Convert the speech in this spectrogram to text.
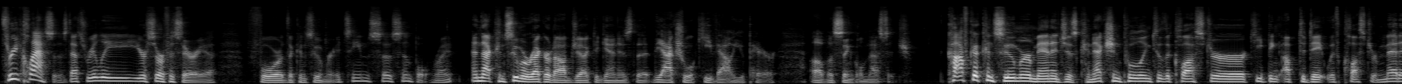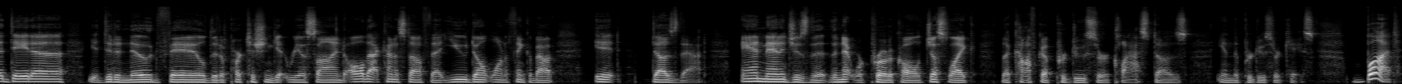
three classes. That's really your surface area for the consumer. It seems so simple, right? And that consumer record object, again, is the, the actual key value pair of a single message. Kafka Consumer manages connection pooling to the cluster, keeping up to date with cluster metadata. You did a node fail, did a partition get reassigned, all that kind of stuff that you don't want to think about. It does that and manages the, the network protocol just like the Kafka producer class does in the producer case. But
